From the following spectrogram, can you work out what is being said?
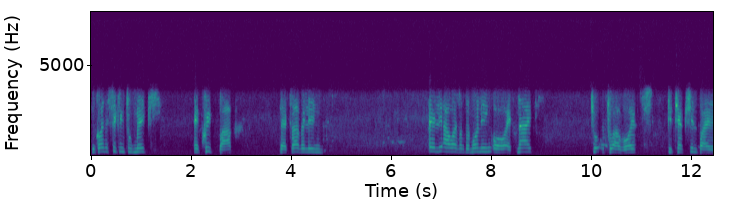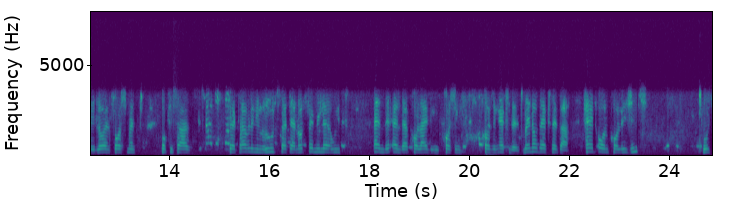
because they're seeking to make a quick buck, they're traveling early hours of the morning or at night to to avoid detection by law enforcement officers. They're traveling in routes that they're not familiar with, and and they're colliding, causing causing accidents. Many of the accidents are head-on collisions, which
